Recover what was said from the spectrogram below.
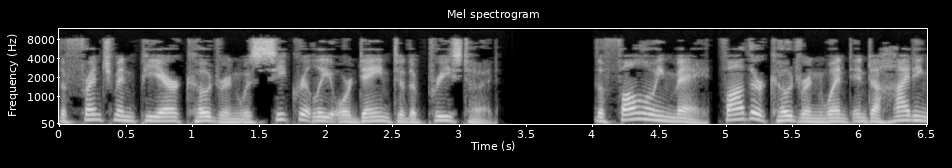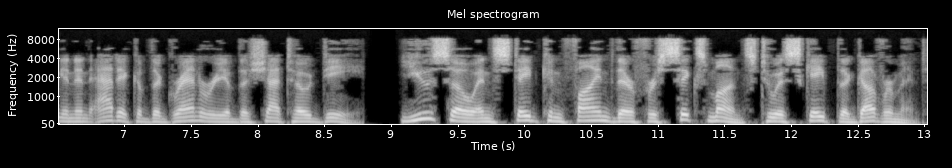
the Frenchman Pierre Coudrin was secretly ordained to the priesthood. The following May, Father Coudrin went into hiding in an attic of the granary of the Château d'Usseau and stayed confined there for six months to escape the government's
